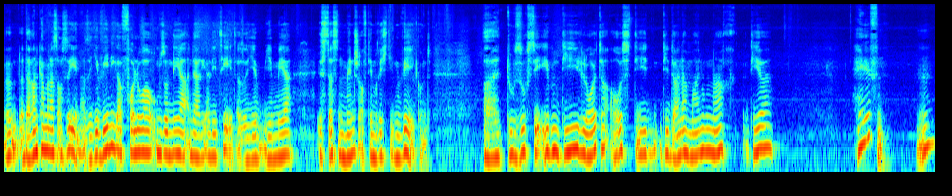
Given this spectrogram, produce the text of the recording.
Äh, daran kann man das auch sehen. Also je weniger Follower, umso näher an der Realität. Also je, je mehr ist das ein Mensch auf dem richtigen Weg. Und äh, du suchst dir eben die Leute aus, die, die deiner Meinung nach dir helfen. Hm?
